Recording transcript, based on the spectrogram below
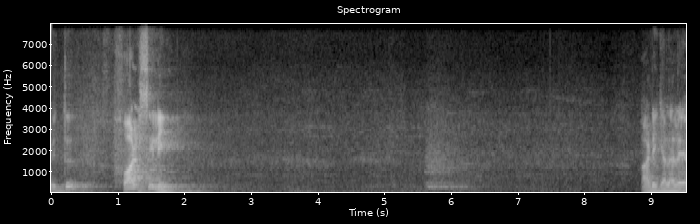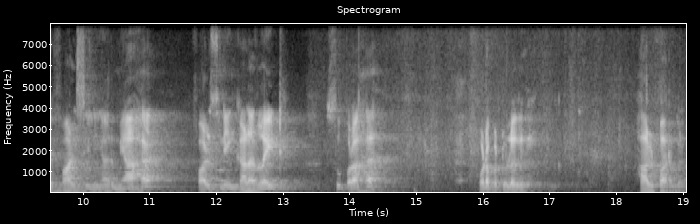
with fall ceiling வாடிக்கையாளர்களே ஃபால் சீலிங் அருமையாக ஃபால் சீலிங் கலர் லைட் சூப்பராக போடப்பட்டுள்ளது. ஹால் பாருங்கள்.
